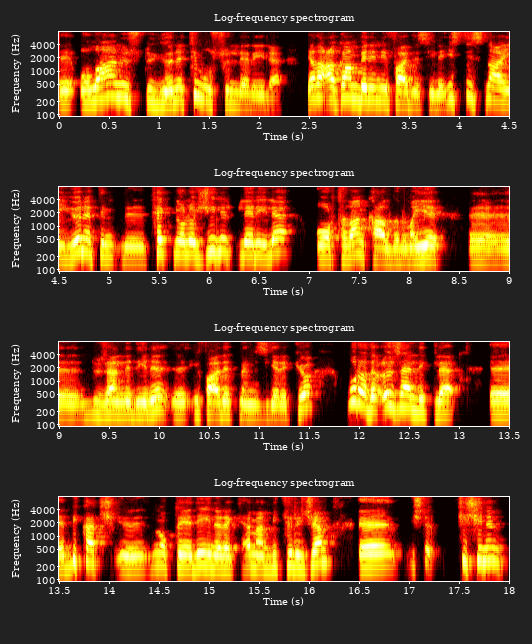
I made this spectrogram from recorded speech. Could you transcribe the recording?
e, olağanüstü yönetim usulleriyle ya da Agamben'in ifadesiyle istisnai yönetim e, teknolojileriyle ortadan kaldırmayı e, düzenlediğini e, ifade etmemiz gerekiyor. Burada özellikle e, birkaç e, noktaya değinerek hemen bitireceğim. E, işte kişinin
